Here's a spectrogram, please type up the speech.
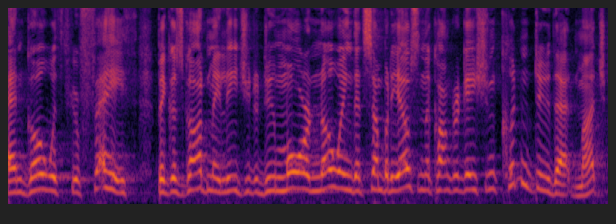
and go with your faith because God may lead you to do more, knowing that somebody else in the congregation couldn't do that much.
